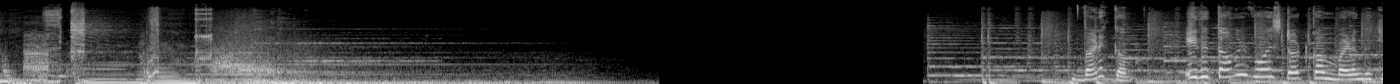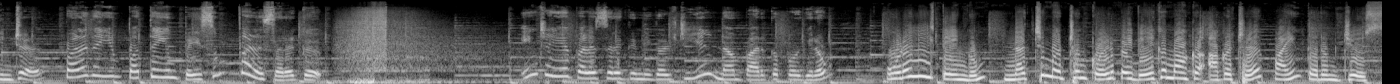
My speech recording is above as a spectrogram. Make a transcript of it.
வணக்கம். இது Tamil voice dot com வழங்குகின்ற பலதையும் பத்தையும் பேசும் பலசரக்கு. இன்றைய பலசரக்கு நிகழ்ச்சியில் நாம் பார்க்க போகிறோம். உடலில் தேங்கும் நச்சு மற்றும் கொழுப்பை வேகமாக அகற்ற பயன் தரும் ஜூஸ்.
